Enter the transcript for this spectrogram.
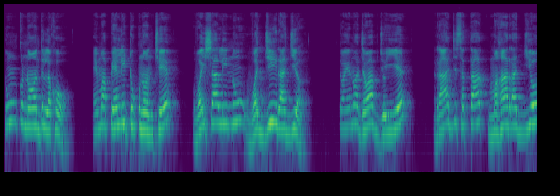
ટૂંક નોંધ લખો. એમાં પહેલી ટૂંક નોંધ છે, વૈશાલીનું વજ્જી રાજ્ય. તો એનો જવાબ જોઈએ રાજસત્તાક મહારાજ્યો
